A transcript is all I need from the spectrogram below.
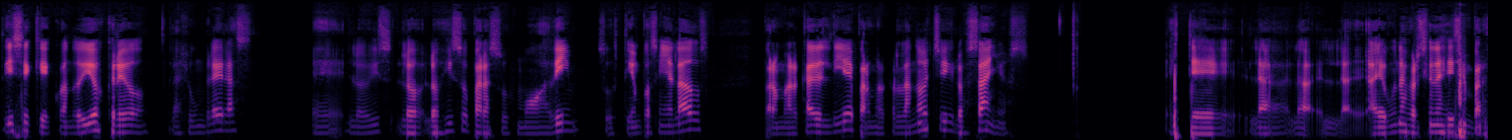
dice que cuando Dios creó las lumbreras, eh, los hizo para sus moadim, sus tiempos señalados, para marcar el día y para marcar la noche y los años. Este, algunas versiones dicen para,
